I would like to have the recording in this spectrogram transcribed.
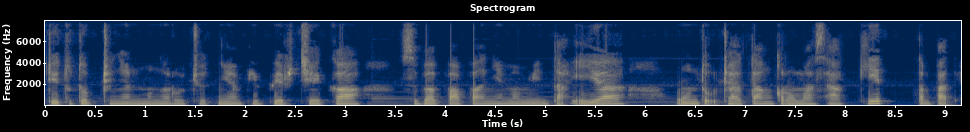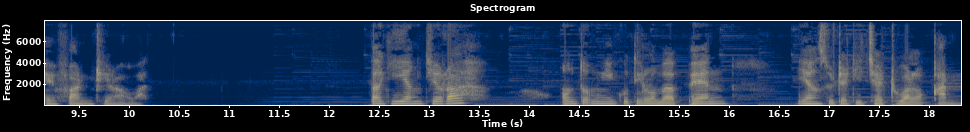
ditutup dengan mengerucutnya bibir JK sebab papanya meminta ia untuk datang ke rumah sakit tempat Evan dirawat. Pagi yang cerah untuk mengikuti lomba band yang sudah dijadwalkan.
